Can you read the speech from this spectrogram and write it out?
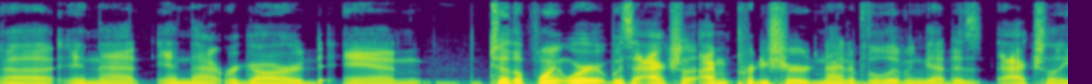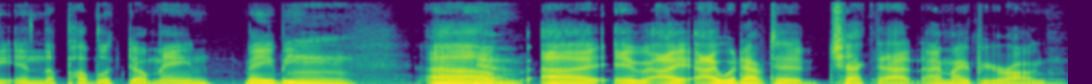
uh, in that in that regard, and to the point where it was actually I'm pretty sure Night of the Living Dead is actually in the public domain, maybe. Mm. Um, uh, it- I, I would have to check that. I might be wrong.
